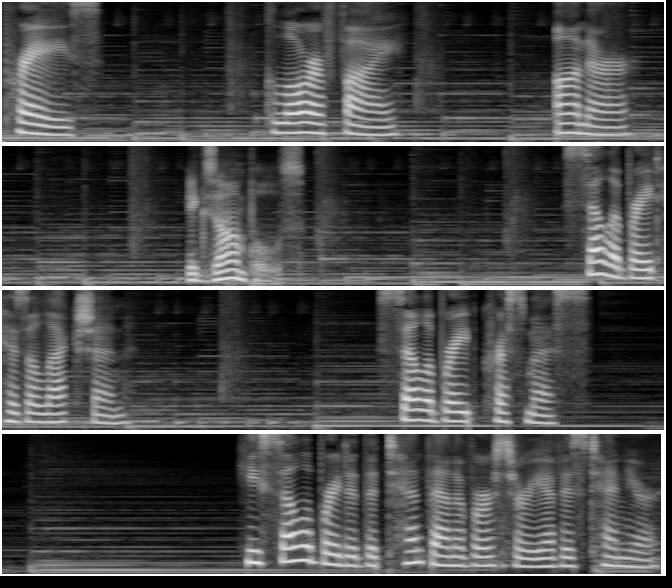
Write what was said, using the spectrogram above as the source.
Praise, Glorify, Honor. Examples Celebrate his election. Celebrate Christmas. He celebrated the 10th anniversary of his tenure.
